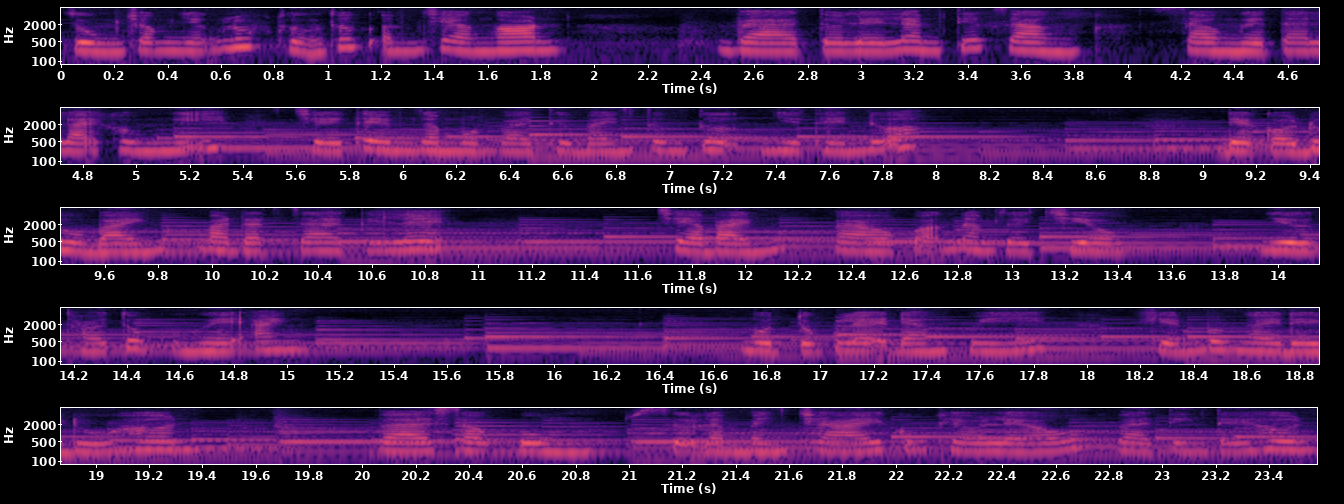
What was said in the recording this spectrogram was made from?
dùng trong những lúc thưởng thức ấm chè ngon. Và tôi lấy làm tiếc rằng sao người ta lại không nghĩ chế thêm ra một vài thứ bánh tương tự như thế nữa. Để có đủ bánh mà đặt ra cái lệ, chè bánh vào quãng 5 giờ chiều như thói tục của người Anh. Một tục lệ đáng quý khiến một ngày đầy đủ hơn và sau cùng sự làm bánh trái cũng khéo léo và tinh tế hơn.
